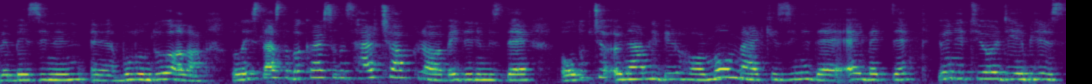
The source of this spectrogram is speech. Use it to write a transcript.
ve bezinin e, bulunduğu alan. Dolayısıyla aslında bakarsanız her çakra bedenimizde oldukça önemli bir hormon merkezini de elbette yönetiyor diyebiliriz.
